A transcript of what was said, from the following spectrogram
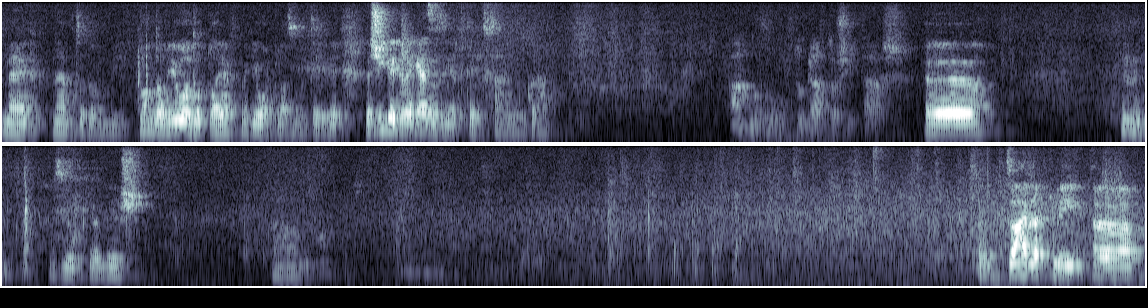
meg nem tudom mi. Mondom, jól dupla jacht, meg jól plazma tévé. De zsigerileg ez az érték számunkra. Tanuló tudatosítás. Ö, hm, ez jó kérdés. Um, directly uh,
